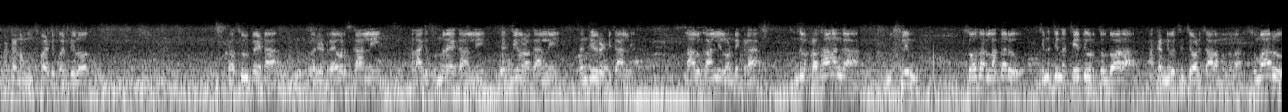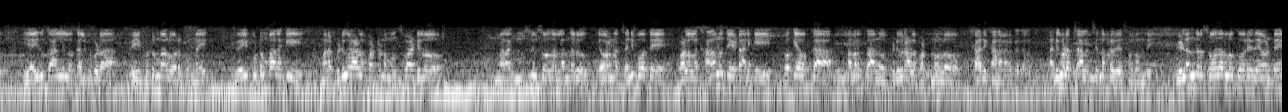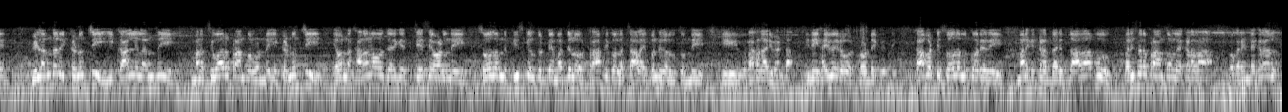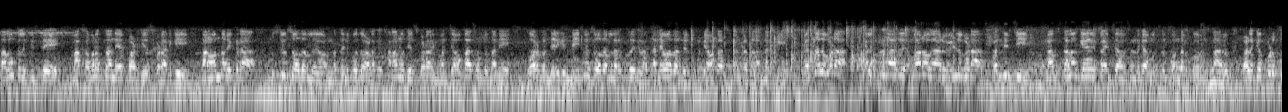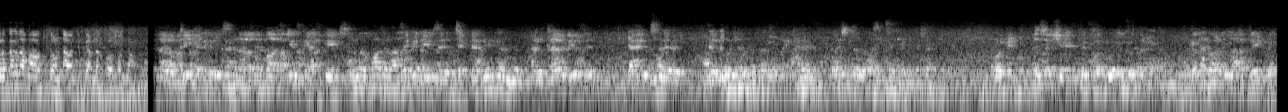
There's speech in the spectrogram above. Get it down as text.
పట్టణ మున్సిపాలిటీ పరిధిలో రసూల్పేట మరియు డ్రైవర్స్ కాలనీ అలాగే Sundarayya colony Jagjivan colony Sanjeev Reddy colony. నాలుగు కాలనీలు ఉండే ఇక్కడ. ఇందులో ప్రధానంగా ముస్లిం సోదరులందరూ చిన్న చిన్న చేతి వృత్తుల ద్వారా అక్కడ నివసించే వాళ్ళు చాలా మంది ఉన్నారు. సుమారు ఈ ఐదు కాలనీలో కలిపి కూడా వెయ్యి కుటుంబాల వరకు ఉన్నాయి. ఈ వెయ్యి కుటుంబాలకి మన పిడుగురాళ్ళ పట్టణం మున్సిపాలిటీలో మన ముస్లిం సోదరులందరూ ఎవరన్నా చనిపోతే వాళ్ళని ఖననం చేయడానికి ఒకే ఒక్క ఖబరస్థాను పిడుగురాళ్ళ పట్టణంలో షాదీఖానా వెనకగలదు అది కూడా చాలా చిన్న ప్రదేశంలో ఉంది. వీళ్ళందరూ సోదరులు కోరేది ఏమంటే వీళ్ళందరూ ఇక్కడ నుంచి ఈ కాలనీలన్నీ మన శివారు ప్రాంతంలో ఉండే ఇక్కడ నుంచి ఎవరన్నా ఖననం జరిగే చేసే వాళ్ళని సోదరుని తీసుకెళ్తుంటే మధ్యలో ట్రాఫిక్ వల్ల చాలా ఇబ్బంది కలుగుతుంది ఈ రహదారి వెంట. ఇది హైవే రోడ్ అయిపోయింది. కాబట్టి సోదరులు కోరేది మనకి ఇక్కడ దరి దాదాపు పరిసర ప్రాంతంలో ఎక్కడన్నా ఒక రెండు ఎకరాలు స్థలం కల్పిస్తే మా ఖబరస్థాన్ ఏర్పాటు చేసుకోవడానికి మనమందరం ఇక్కడ ముస్లిం సోదరులు ఎవరన్నా చనిపోతే వాళ్ళకి ఖననం చేసుకోవడానికి మంచి అవకాశం ఉంటుందని కోరడం జరిగింది. ముస్లిం సోదరులందరికీ ధన్యవాదాలు తెలుపుకునే అవకాశం ప్రజలందరికీ పెద్దలు కూడా కలెక్టర్ గారు ఎంఆర్ఓ గారు వీళ్ళు కూడా స్పందించి నాకు స్థలం కేటాయించవలసిందిగా ముస్లింస్ అందరూ కోరుతున్నారు. వాళ్ళకి ఎప్పుడు కృతజ్ఞత భావంతో ఉంటామని చెప్పి అందరూ కోరుకుంటున్నాం. Okay, as a shape before going to that,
